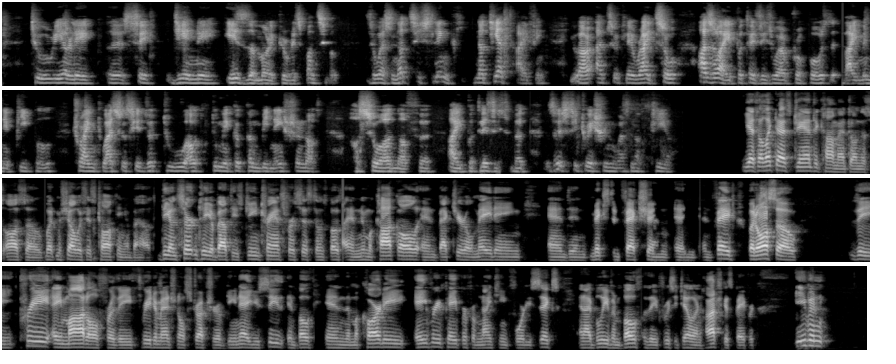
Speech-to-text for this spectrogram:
to really uh, say DNA is the molecule responsible. There was not this link, not yet, I think. You are absolutely right. So other hypotheses were proposed by many people trying to associate the two or to make a combination of or so on of uh, hypotheses, but the situation was not clear. Yes, I'd like to ask Jan to comment on this also, what Michel was just talking about. The uncertainty about these gene transfer systems, both in pneumococcal and bacterial mating and in mixed infection and, and phage, but also the pre a model for the three dimensional structure of DNA. You see in both in the McCarty Avery paper from 1946, and I believe in both of the Ephrussi Taylor and Hotchkiss papers, even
